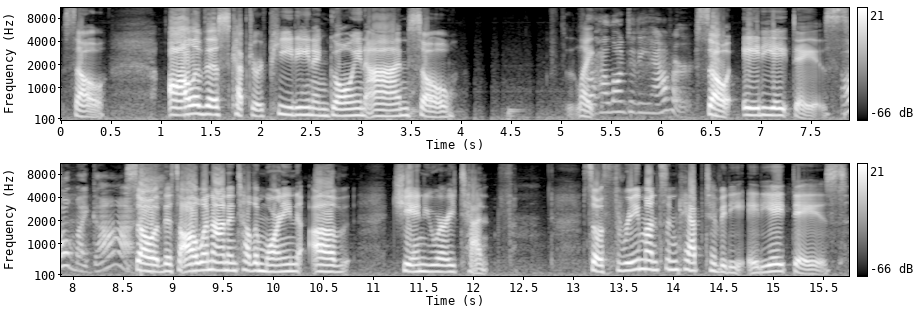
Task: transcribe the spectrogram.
So all of this kept repeating and going on. So like Well, how long did he have her? so 88 days. Oh my god. So this all went on until the morning of January 10th. So three months in captivity, 88 days.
